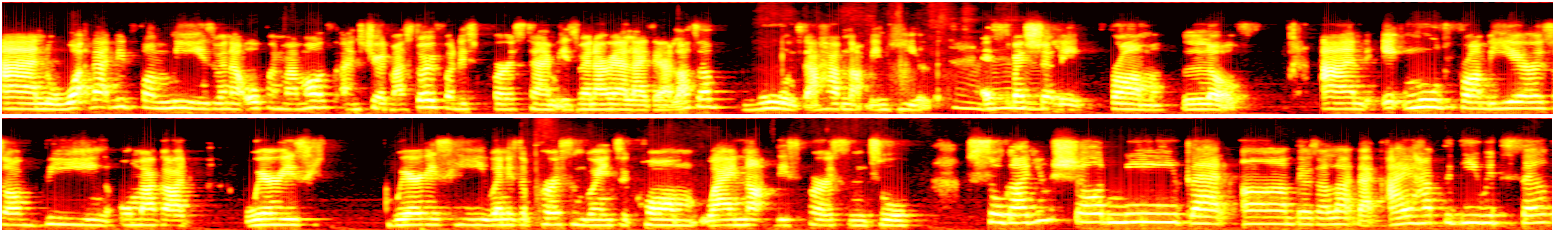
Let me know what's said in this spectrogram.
And what that did for me is when I opened my mouth and shared my story for this first time is when I realized there are lots of wounds that have not been healed, mm-hmm. especially from love. And it moved from years of being, oh my God, where is where is he? When is a person going to come? Why not this person too? So god you showed me that um there's a lot that i have to deal with self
